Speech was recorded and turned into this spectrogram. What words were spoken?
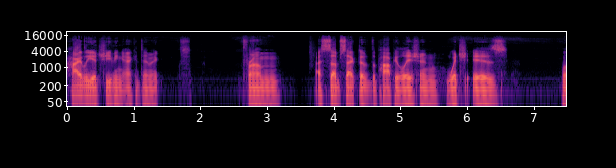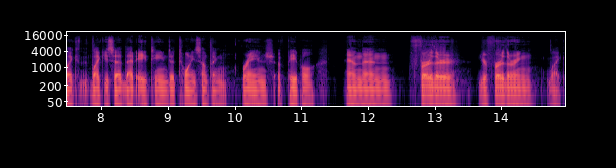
highly achieving academics from a subsect of the population which is like like you said that 18 to 20 something range of people and then further you're furthering like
